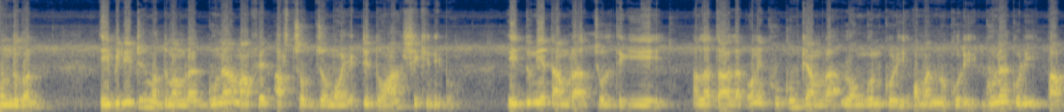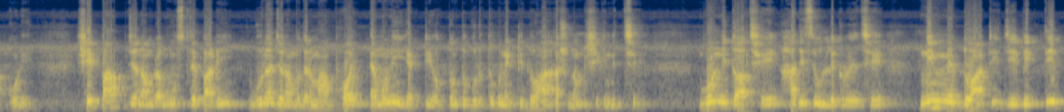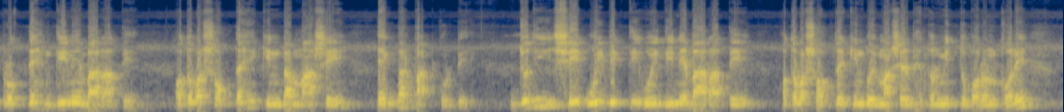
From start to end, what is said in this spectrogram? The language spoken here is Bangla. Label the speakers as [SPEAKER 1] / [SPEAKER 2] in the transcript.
[SPEAKER 1] বন্ধুগণ, এই ভিডিওটির মাধ্যমে আমরা গুনা মাফের আশ্চর্যময় একটি দোয়া শিখে নিব। এই দুনিয়াতে আমরা চলতে গিয়ে আল্লাহ তাআলার অনেক হুকুমকে আমরা লঙ্ঘন করি, অমান্য করি, গুনাহ করি, পাপ করি। সেই পাপ যেন আমরা মুছতে পারি, গুনাহ যেন আমাদের মাফ হয়, এমনই একটি অত্যন্ত গুরুত্বপূর্ণ একটি দোয়া আসুন আমরা শিখে নিচ্ছি। বর্ণিত আছে, হাদিসে উল্লেখ রয়েছে, নিম্নের দোয়াটি যে ব্যক্তি প্রত্যেক দিনে বা রাতে অথবা সপ্তাহে কিংবা মাসে একবার পাঠ করবে যদি সে ওই ব্যক্তি ওই দিনে বা রাতে অথবা সপ্তাহে কিংবা ওই মাসের ভেতর মৃত্যুবরণ করে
